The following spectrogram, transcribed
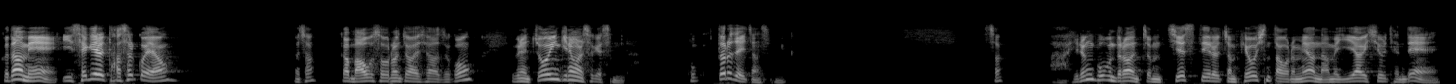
그 다음에 이 세 개를 다 쓸 거예요. 그렇죠? 그러니까 마우스 오른쪽 하셔가지고 이번엔 join 기능을 쓰겠습니다. 꾹꾹 떨어져 있지 않습니까? 이런 부분들은 좀 GSD를 좀 배우신다 그러면 아마 이해하기 쉬울 텐데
